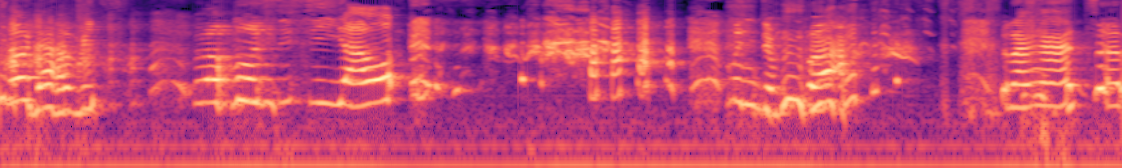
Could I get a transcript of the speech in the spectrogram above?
Udah habis. Promosi sial Menjebak Kurang ajar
